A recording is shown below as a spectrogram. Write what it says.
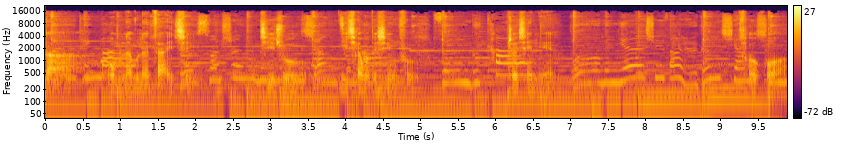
那……我们能不能在一起？记住你欠我的幸福。这些年错过，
